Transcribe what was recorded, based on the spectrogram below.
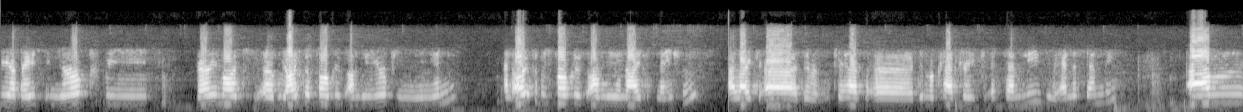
we are based in Europe, we very much, uh, we also focus on the European Union and also we focus on the United Nations. I like uh, to have a democratic assembly, UN assembly. Um,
